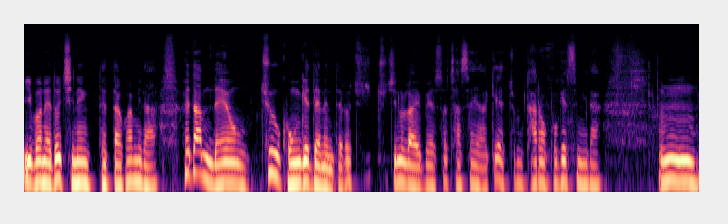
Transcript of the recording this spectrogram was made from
이번에도 진행됐다고 합니다. 회담 내용 추 공개되는 대로 주- 주진우 라이브에서 자세하게 좀 다뤄보겠습니다. 음,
